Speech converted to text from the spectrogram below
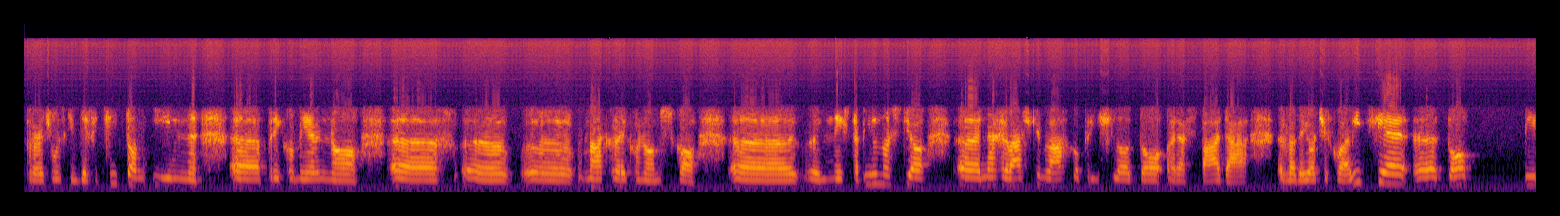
proračunskim deficitom in prekomerno makroekonomsko nestabilnostjo na Hrvaškem lahko prišlo do razpada vladajoče koalicije. Uh, to bi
